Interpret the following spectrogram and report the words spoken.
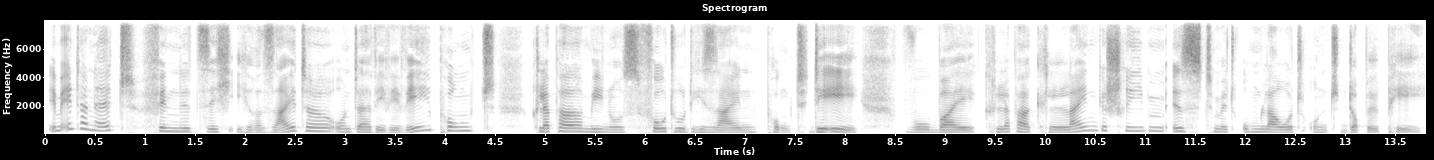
Im Internet findet sich ihre Seite unter www.klöpper-fotodesign.de, wobei Klöpper klein geschrieben ist mit Umlaut und Doppel-P.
